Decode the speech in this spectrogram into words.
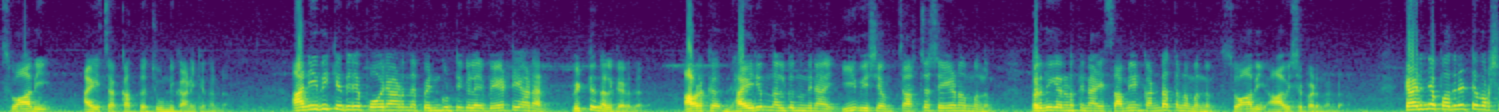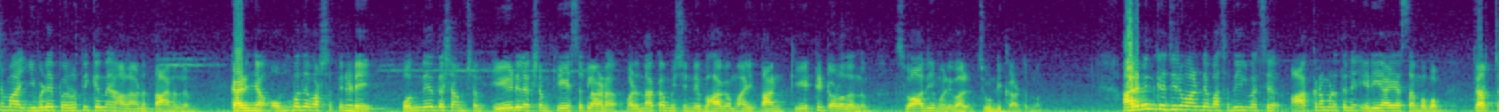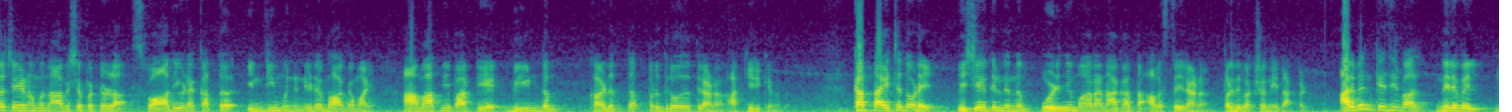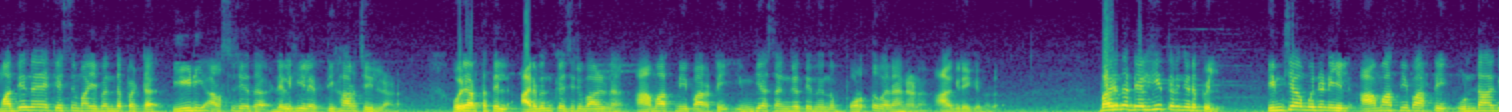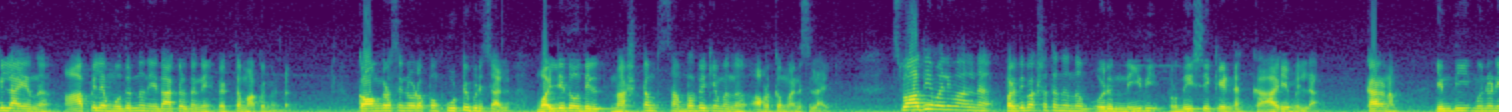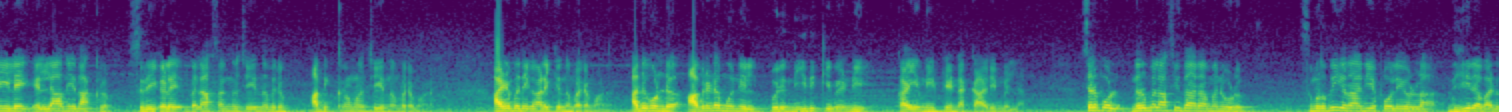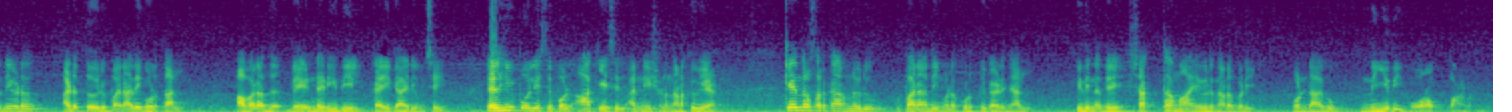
സ്വാതി അയച്ച കത്ത് ചൂണ്ടിക്കാണിക്കുന്നുണ്ട്. അനീതിക്കെതിരെ പോരാടുന്ന പെൺകുട്ടികളെ വേട്ടയാടാൻ വിട്ടു നൽകരുത്. അവർക്ക് ധൈര്യം നൽകുന്നതിനായി ഈ വിഷയം ചർച്ച ചെയ്യണമെന്നും പ്രതികരണത്തിനായി സമയം കണ്ടെത്തണമെന്നും സ്വാതി ആവശ്യപ്പെടുന്നുണ്ട്. കഴിഞ്ഞ പതിനെട്ട് വർഷമായി ഇവിടെ പ്രവർത്തിക്കുന്ന ആളാണ് താനെന്നും കഴിഞ്ഞ ഒമ്പത് വർഷത്തിനിടെ ഒന്നേ ദശാംശം ഏഴ് ലക്ഷം കേസുകളാണ് വനിതാ കമ്മീഷന്റെ ഭാഗമായി താൻ കേട്ടിട്ടുള്ളതെന്നും സ്വാതി മണിവാൾ ചൂണ്ടിക്കാട്ടുന്നു. അരവിന്ദ് കെജ്രിവാളിന്റെ വസതിയിൽ വെച്ച് ആക്രമണത്തിന് ഇരയായ സംഭവം ചർച്ച ചെയ്യണമെന്നാവശ്യപ്പെട്ടുള്ള സ്വാതിയുടെ കത്ത് ഇന്ത്യ മുന്നണിയുടെ ഭാഗമായി ആം ആദ്മി പാർട്ടിയെ വീണ്ടും കടുത്ത പ്രതിരോധത്തിലാണ് ആക്കിയിരിക്കുന്നത്. കത്തയച്ചതോടെ വിഷയത്തിൽ നിന്നും ഒഴിഞ്ഞു മാറാനാകാത്ത അവസ്ഥയിലാണ് പ്രതിപക്ഷ നേതാക്കൾ. അരവിന്ദ് കെജ്രിവാൾ നിലവിൽ മദ്യനയ കേസുമായി ബന്ധപ്പെട്ട് ഇ ഡി അറസ്റ്റ് ചെയ്ത് ഡൽഹിയിലെ തിഹാർ ജയിലിലാണ്. ഒരർത്ഥത്തിൽ അരവിന്ദ് കെജ്രിവാളിന് ആം ആദ്മി പാർട്ടി ഇന്ത്യ സംഘത്തിൽ നിന്നും പുറത്തു വരാനാണ് ആഗ്രഹിക്കുന്നത്. വരുന്ന ഡൽഹി തിരഞ്ഞെടുപ്പിൽ ഇന്ത്യ മുന്നണിയിൽ ആം ആദ്മി പാർട്ടി ഉണ്ടാകില്ല എന്ന് ആപ്പിലെ മുതിർന്ന നേതാക്കൾ തന്നെ വ്യക്തമാക്കുന്നുണ്ട്. കോൺഗ്രസിനോടൊപ്പം കൂട്ടുപിടിച്ചാൽ വലിയ തോതിൽ നഷ്ടം സംഭവിക്കുമെന്ന് അവർക്ക് മനസ്സിലായി. സ്വാതി മലിമാലിന് പ്രതിപക്ഷത്തു നിന്നും ഒരു നീതി പ്രതീക്ഷിക്കേണ്ട കാര്യമില്ല. കാരണം ഇന്ത്യ മുന്നണിയിലെ എല്ലാ നേതാക്കളും സ്ത്രീകളെ ബലാത്സംഗം ചെയ്യുന്നവരും അതിക്രമണം ചെയ്യുന്നവരുമാണ്. അഴിമതി കാണിക്കുന്നവരുമാണ്. അതുകൊണ്ട് അവരുടെ മുന്നിൽ ഒരു നീതിക്ക് വേണ്ടി കൈ നീട്ടേണ്ട കാര്യമില്ല. ചിലപ്പോൾ നിർമ്മല സീതാരാമനോടും സ്മൃതി ഇറാനിയെ പോലെയുള്ള ധീര വനിതയുടെ അടുത്ത് ഒരു പരാതി കൊടുത്താൽ അവർ അത് വേണ്ട രീതിയിൽ കൈകാര്യം ചെയ്യും. ഡൽഹി പോലീസ് ഇപ്പോൾ ആ കേസിൽ അന്വേഷണം നടക്കുകയാണ്. കേന്ദ്ര സർക്കാരിനൊരു പരാതിയും കൂടെ കൊടുത്തു കഴിഞ്ഞാൽ ഇതിനെതിരെ ശക്തമായ ഒരു നടപടി ഉണ്ടാകും. നീതി ഉറപ്പാണ്.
